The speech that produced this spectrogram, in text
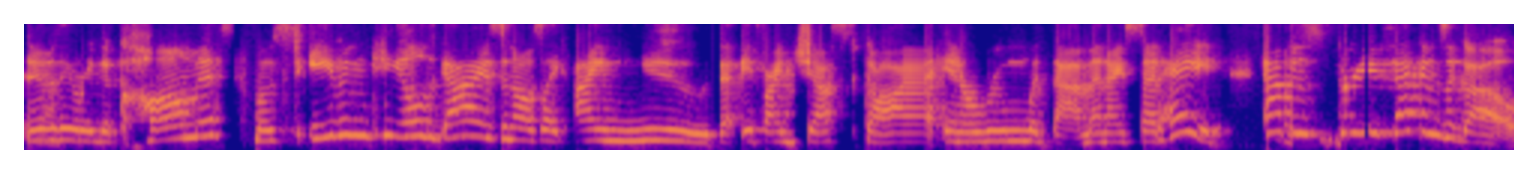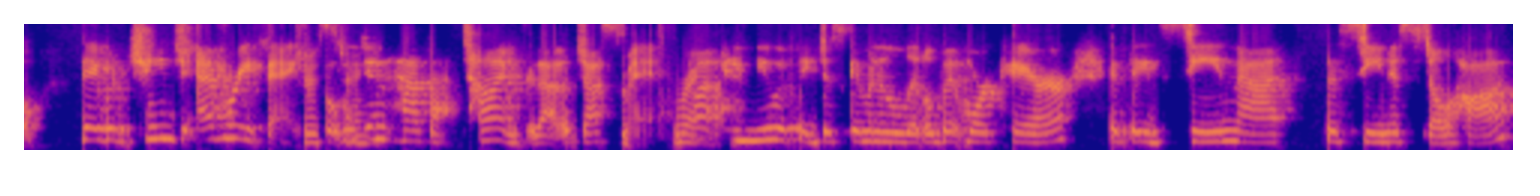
And yeah. they were the calmest, most even keeled guys. And I was like, I knew that if I just got in a room with them and I said, hey, happened 30 seconds ago, they would change everything. But we didn't have that time for that adjustment. Right. But I knew if they'd just given a little bit more care, if they'd seen that the scene is still hot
